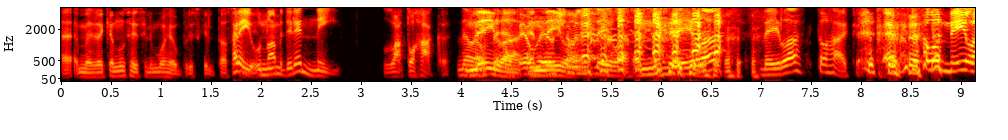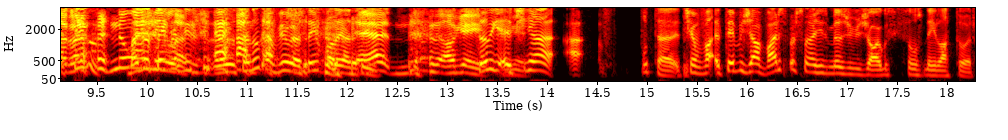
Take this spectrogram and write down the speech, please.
é, mas é que eu não sei se ele morreu, por isso que ele tá Peraí, o nome dele é Ney. Latorraca. Não, Neila, eu, eu, é eu, Neila. de Neila. Neila, Neila Torraca. É porque você falou Neila agora. não Mas é eu sempre Neila. fiz, você nunca viu, eu sempre falei assim. É, ok. Tanto que eu tinha. a- puta, tinha, teve já vários personagens meus de jogos que são os Neilator.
